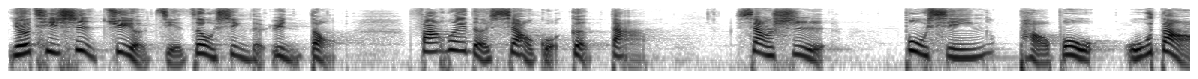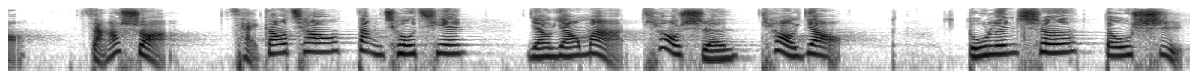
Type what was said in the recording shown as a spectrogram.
尤其是具有节奏性的运动，发挥的效果更大。像是步行、跑步、舞蹈、杂耍、踩高跷、荡秋千、摇摇马、跳绳、跳跃、独轮车，都是。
